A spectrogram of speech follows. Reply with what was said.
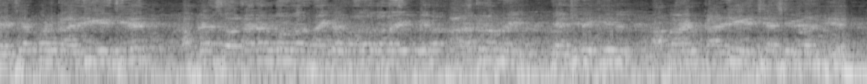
याची आपण काळजी घ्यायची आहे. आपल्या सहकाऱ्यांबरोबर सायकल चालवताना एकमेकात अडकणार नाही याची देखील आपण काळजी घ्यायची अशी विनंती आहे.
